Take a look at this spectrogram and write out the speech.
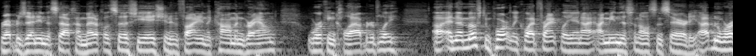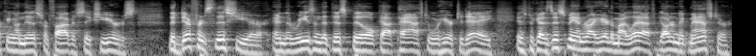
representing the Carolina Medical Association and finding the common ground, working collaboratively. Uh, and then most importantly, quite frankly, and I, I, mean this in all sincerity, I've been working on this for five or six years. The difference this year and the reason that this bill got passed and we're here today is because this man right here to my left, Governor McMaster,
